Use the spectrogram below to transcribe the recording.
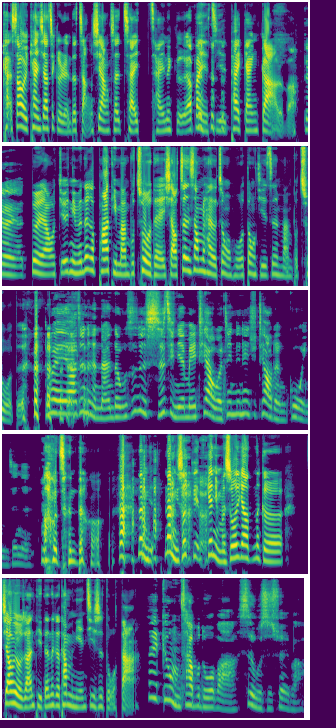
看稍微看一下这个人的长相，才才才那个，要不然也也太尴尬了吧？对啊，对啊，我觉得你们那个 party 蛮不错的，小镇上面还有这种活动，其实真的蛮不错的。对呀、啊，真的很难得，我真的十几年没跳，我今天天去跳的很过瘾，真的 哦，真的、哦。那你那你说跟跟你们说要那个交友软体的那个，他们年纪是多大？那跟我们差不多吧，四五十岁吧。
